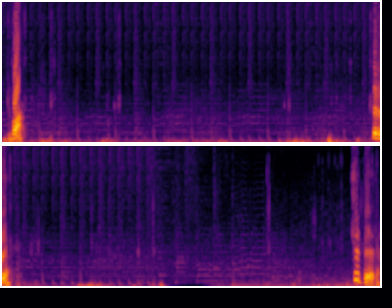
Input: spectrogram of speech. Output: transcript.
Два. Три. Чотири.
